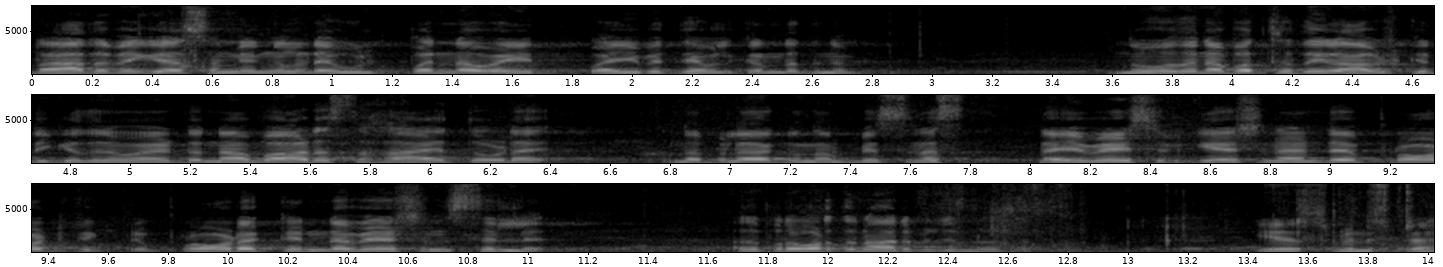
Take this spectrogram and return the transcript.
പ്രാഥമിക സംഘങ്ങളുടെ ഉൽപ്പന്ന വൈ വൈവിധ്യവൽക്കരണത്തിനും നൂതന പദ്ധതികൾ ആവിഷ്കരിക്കുന്നതിനുമായിട്ട് നബാർഡ് സഹായത്തോടെ നടപ്പിലാക്കുന്ന business diversification and product product innovation cell. അത് പ്രവർത്തനം ആരംഭിച്ചിട്ടുണ്ട് സർ. യെസ് മിനിസ്റ്റർ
